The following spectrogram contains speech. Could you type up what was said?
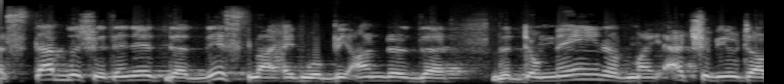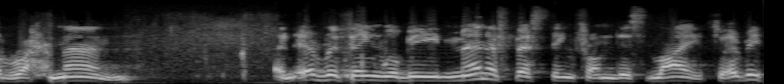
establish within it that this light will be under the, the domain of my attribute of Rahman and everything will be manifesting from this light. So every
